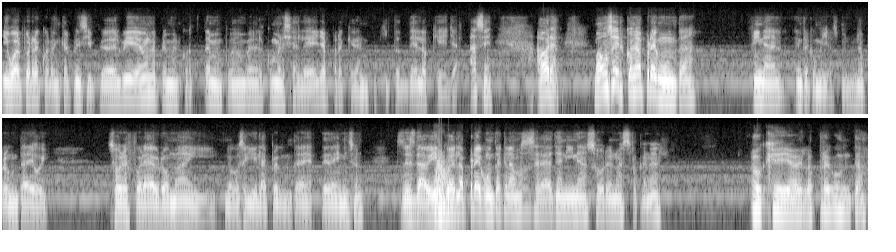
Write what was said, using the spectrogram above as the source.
Igual pues recuerden que al principio del video, en el primer corte, también pueden ver el comercial de ella para que vean un poquito de lo que ella hace. Ahora, vamos a ir con la pregunta final, entre comillas, bueno, la pregunta de hoy sobre fuera de broma y luego seguir la pregunta de, de Denison. Entonces, David, ¿cuál es la pregunta que le vamos a hacer a Janina sobre nuestro canal? Ok, a ver la pregunta.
